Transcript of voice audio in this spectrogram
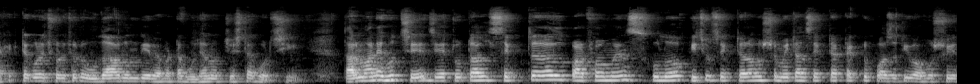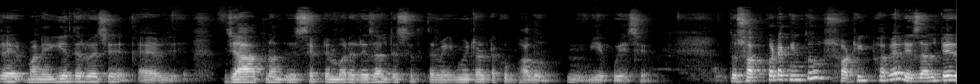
এক একটা করে ছোট ছোট উদাহরণ দিয়ে ব্যাপারটা বোঝানোর চেষ্টা করছি, তার মানে হচ্ছে যে টোটাল সেক্টরাল পারফরমেন্সগুলো কিছু সেক্টর অবশ্য মেটাল সেক্টরটা একটু পজিটিভ অবশ্যই মানে ইয়েতে রয়েছে যা আপনাদের সেপ্টেম্বরের রেজাল্টের সাথে মেটালটা খুব ভালো ইয়ে পেয়েছে। তো সবকটা কিন্তু সঠিকভাবে রেজাল্টের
